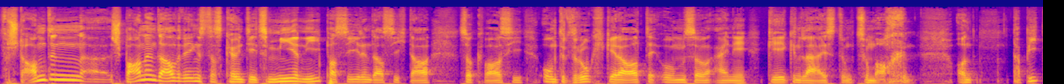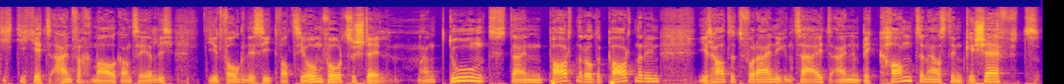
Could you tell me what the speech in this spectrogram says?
verstanden, äh, spannend allerdings, das könnte jetzt mir nie passieren, dass ich da so quasi unter Druck gerate, um so eine Gegenleistung zu machen. Und da bitte ich dich jetzt einfach mal ganz ehrlich, dir folgende Situation vorzustellen. Du und dein Partner oder Partnerin, ihr hattet vor einigen Zeit einen Bekannten aus dem Geschäft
